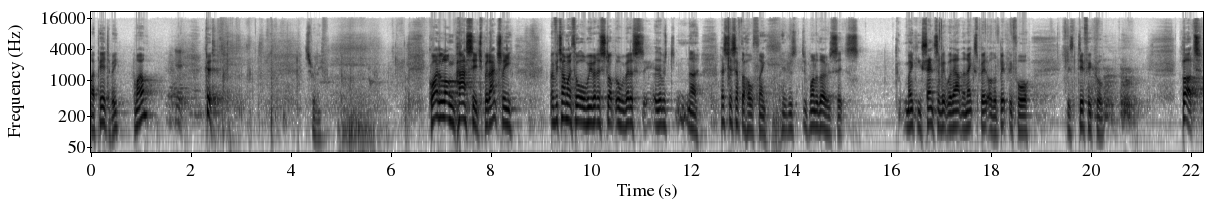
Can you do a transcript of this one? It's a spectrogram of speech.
I appear to be. Am I on? Yeah. Good. It's relief. Quite a long passage, but actually, every time I thought, oh, we better stop, or oh, we better, there was no. Let's just have the whole thing. It was one of those. It's making sense of it without the next bit or the bit before is difficult. But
